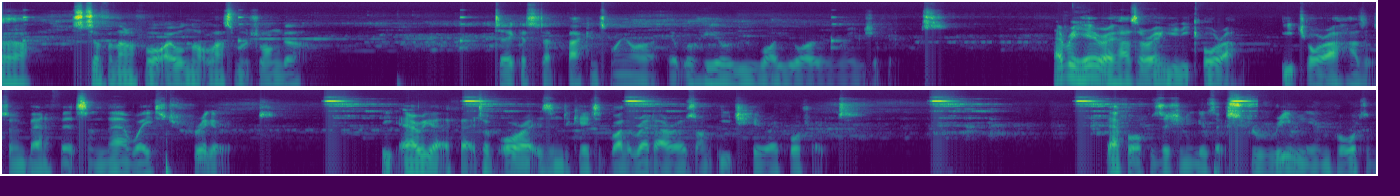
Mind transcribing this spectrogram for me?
Ugh, it's tougher than I thought. I will not last much longer. Take a step back into my aura. It will heal you while you are in range of it. Every hero has their own unique aura. Each aura has its own benefits and their way to trigger it. The area effect of aura is indicated by the red arrows on each hero portrait. Therefore, positioning is extremely important.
